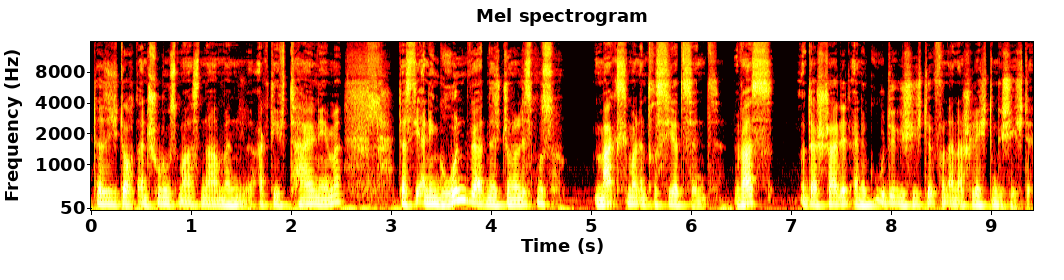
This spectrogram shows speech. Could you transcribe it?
dass ich dort an Schulungsmaßnahmen aktiv teilnehme, dass die an den Grundwerten des Journalismus maximal interessiert sind. Was unterscheidet eine gute Geschichte von einer schlechten Geschichte.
